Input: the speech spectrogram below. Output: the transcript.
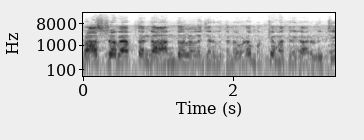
రాష్ట్ర వ్యాప్తంగా ఆందోళనలు జరుగుతున్నా కూడా ముఖ్యమంత్రి గారి నుంచి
